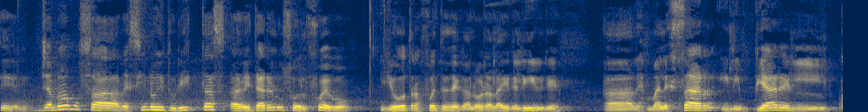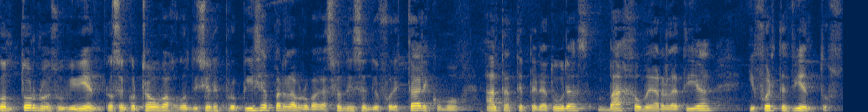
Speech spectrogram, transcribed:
Eh, llamamos a vecinos y turistas a evitar el uso del fuego y otras fuentes de calor al aire libre, a desmalezar y limpiar el contorno de sus viviendas. Nos encontramos bajo condiciones propicias para la propagación de incendios forestales como altas temperaturas, baja humedad relativa y fuertes vientos,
